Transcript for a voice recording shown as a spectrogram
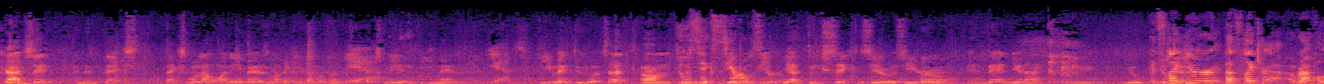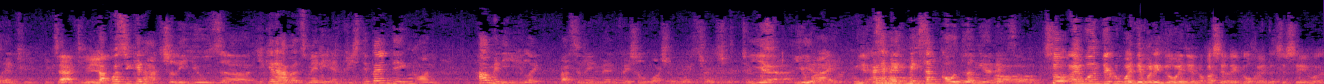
Scratch it, and then text. Text mo lang kung ano yung meron, makikita mo doon. Yeah. Text mo yung V-Man. Yeah. V-Man 2, what's that? Um, 2600. Yeah, 2600. And then yun na. You, you, It's like get- your, that's like your raffle entry. Exactly. Yeah. Tapos you can actually use, uh, you can have as many entries depending on how many like Vaseline Men facial wash and moisturizer tubes Yeah, you yeah. buy. Kasi may, may isang code lang yun eh. Oo. So. So, I wonder kung pwede mo rin gawin yun, no? Kasi like, okay, let's just say, what,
